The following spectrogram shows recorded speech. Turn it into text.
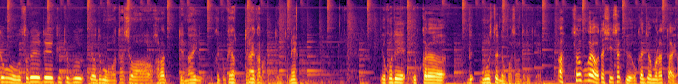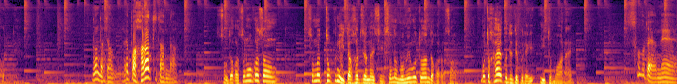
でもそれで結局いやでも私は払ってない受け取ってないからって言うとね横で横からべもう一人のおばさんが出てきて「あその子から私さっきお勘定もらったよ」って。なんだじゃあやっぱ払ってたんだ。そうだからそのおばさんそんな遠くにいたはずじゃないしそんな揉め事あんだからさもっと早く出てくれいいと思わない？そうだよね。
